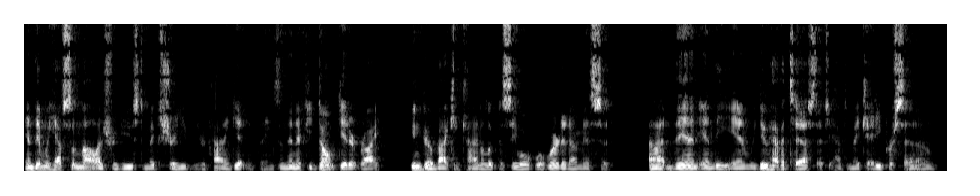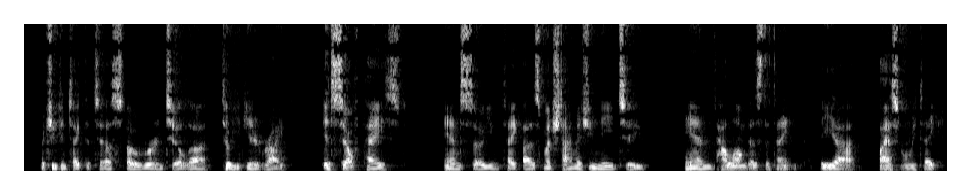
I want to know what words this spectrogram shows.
And then we have some knowledge reviews to make sure you, you're kind of getting things. And then if you don't get it right, you can go back and kind of look to see, well, well where did I miss it? Uh, then in the end, we do have a test that you have to make 80% on, but you can take the test over until, uh, until you get it right. It's self-paced. And so you can take as much time as you need to. And how long does the, t- the uh, class normally take?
